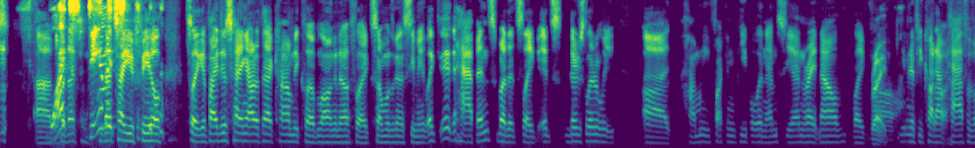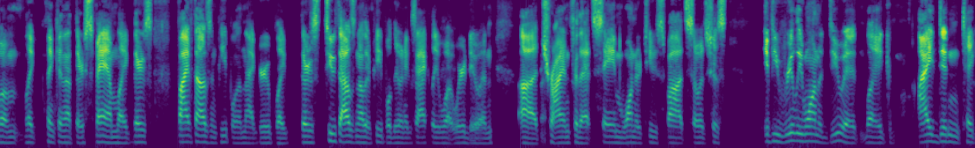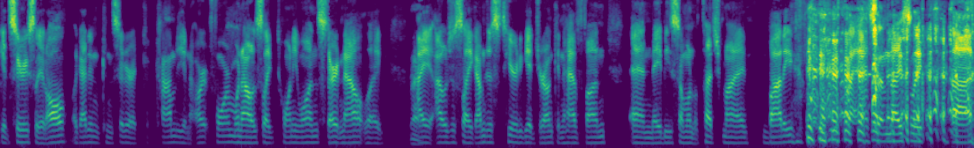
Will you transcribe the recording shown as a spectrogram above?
Uh, but What? That's, Damn that's it. how you feel. It's like if I just hang out at that comedy club long enough, like someone's gonna see me. Like it happens, but it's like it's there's literally uh how many fucking people in MCN right now? Like Right. even if you cut out half of them, like thinking that they're spam, like there's five thousand people in that group. Like there's two thousand other people doing exactly what we're doing, uh, trying for that same one or two spots. So it's just if you really want to do it, like I didn't take it seriously at all. Like I didn't consider a comedy an art form when I was like 21 starting out. Like Right. I, I was just like, I'm just here to get drunk and have fun, and maybe someone will touch my body, ask them nicely. Uh,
